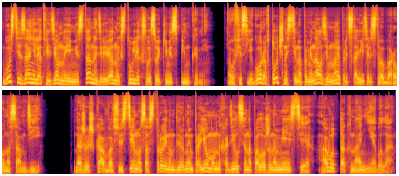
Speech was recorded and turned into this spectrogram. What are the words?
Гости заняли отведенные места на деревянных стульях с высокими спинками. Офис Егора в точности напоминал земное представительство барона Самди. Даже шкаф во всю стену со встроенным дверным проемом находился на положенном месте, а вот окна не было.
